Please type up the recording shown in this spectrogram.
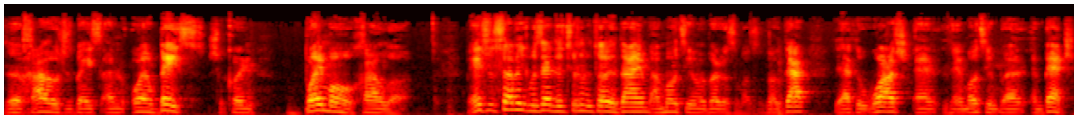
the challah which is based on oil base. Shekorin boimo challah. Ancient subject was that the chicken to a motzi and a brichas muslim. No doubt they have to wash and the motzi and bench.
